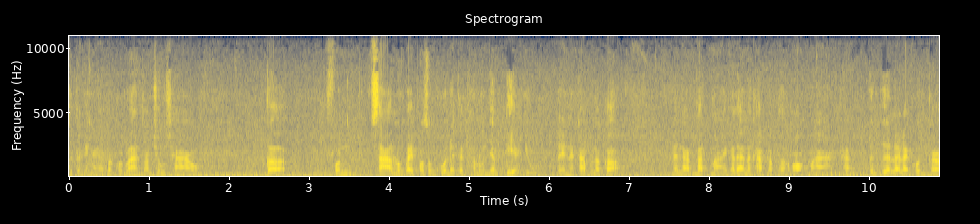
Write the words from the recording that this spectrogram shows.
จะเป็นยังไง ปรากฏว่าตอนช่วงเช้า ก็ นซาลงไปพอสมควรเลยแต่ถนนยังเปียกอยู่เลยนะครับ แล้วก็ได้รับนัดหมายกันแล้วนะครับ แล้วก็ออกมาครับเพื่อนๆหลาย ๆ คนก็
